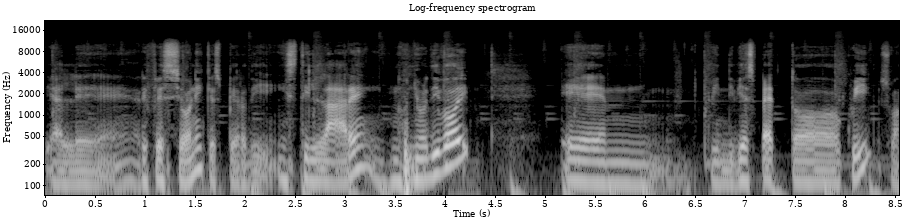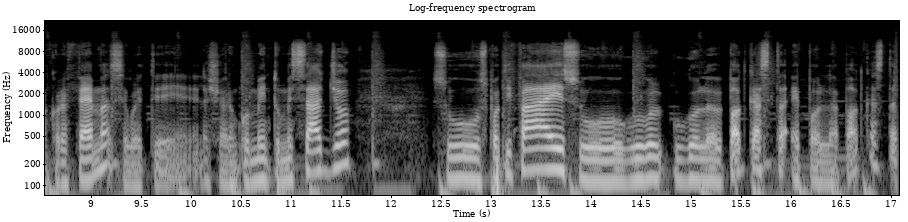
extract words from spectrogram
e, alle riflessioni che spero di instillare in ognuno di voi. E, quindi vi aspetto qui su Ancora FM se volete lasciare un commento, un messaggio su Spotify, su Google, Google Podcast, Apple Podcast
